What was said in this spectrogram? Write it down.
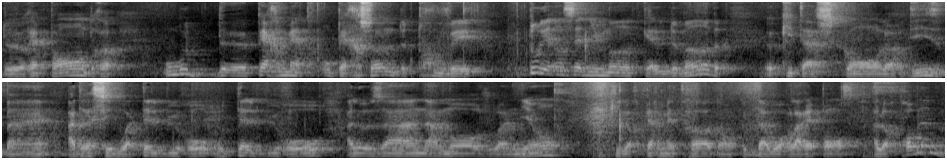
de répondre ou de permettre aux personnes de trouver tous les renseignements qu'elles demandent, euh, quitte à ce qu'on leur dise, ben, adressez-vous à tel bureau ou tel bureau, à Lausanne, à Morges ou à Nyon, qui leur permettra donc d'avoir la réponse à leurs problèmes.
